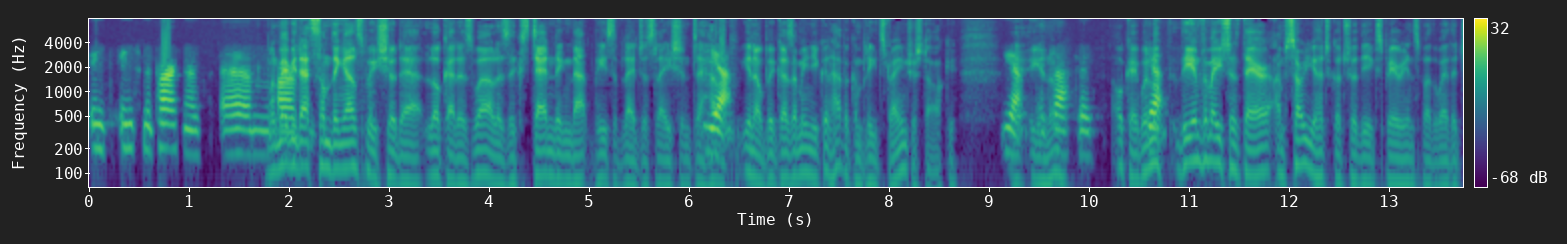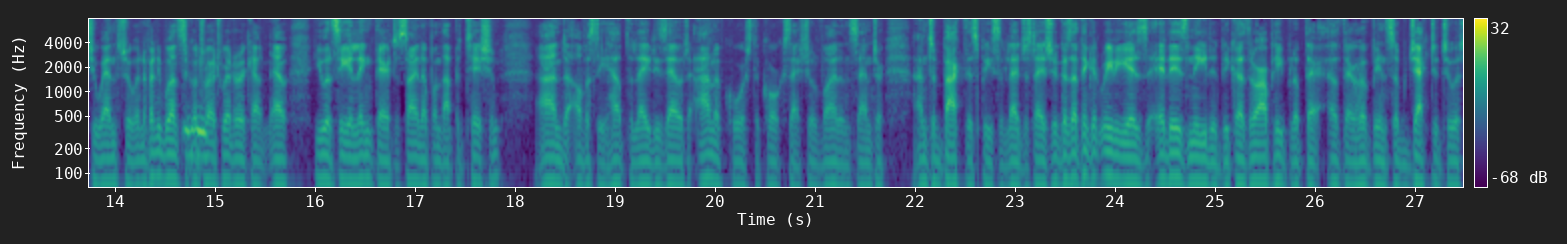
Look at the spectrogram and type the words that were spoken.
in, intimate partners. Um, Well, maybe that's something else we should uh, look at as well, is extending that piece of legislation to help, Yeah. you know, because, I mean, you can have a complete stranger stalk you. Yeah, you know. exactly. Okay, well, Yeah. look, the information is there. I'm sorry you had to go through the experience, by the way, that you went through. And if anyone wants to Mm-hmm. go to our Twitter account now, you will see a link there to sign up on that petition and obviously help the ladies out and, of course, the Cork Sexual Violence Centre and to back this piece of legislation because I think it really is it is needed because there are people up there out there who have been subjected to it.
